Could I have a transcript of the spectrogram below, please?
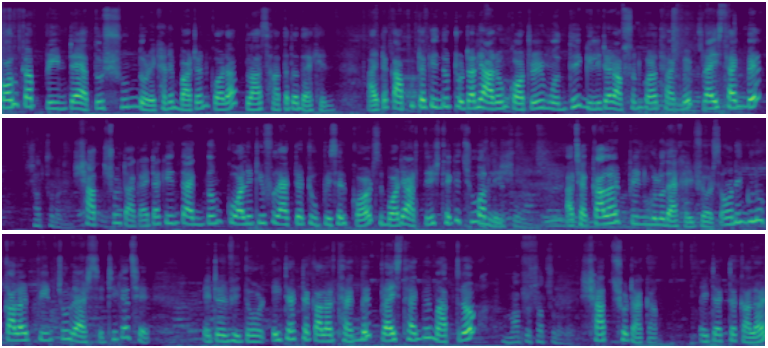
কলকা প্রিন্টটা এত সুন্দর, এখানে বাটন করা প্লাস হাতাটা দেখেন। আর এটা কাপড়টা কিন্তু টোটালি আরং কটনের মধ্যে গিলিটার আফসন করা থাকবে। প্রাইস থাকবে সাতশো টাকা। এটা কিন্তু একদম কোয়ালিটিফুল একটা টু পিসের কর্স বডি আটত্রিশ থেকে চুয়াল্লিশ। আচ্ছা কালার প্রিন্টগুলো দেখাই ফার্স অনেকগুলো কালার প্রিন্ট চলে আসছে ঠিক আছে? এটার ভিতর এইটা একটা কালার থাকবে প্রাইস থাকবে মাত্র মাত্র সাতশো টাকা। সাতশো টাকা। এটা একটা কালার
